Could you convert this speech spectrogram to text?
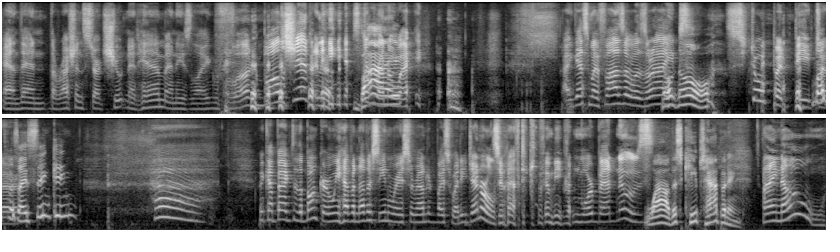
And then the Russians start shooting at him, and he's like, fuck bullshit, and he has to Bye. run away. I guess my father was right. Don't know. Stupid Peter. What was I thinking? We cut back to the bunker and we have another scene where he's surrounded by sweaty generals who have to give him even more bad news. Wow, this keeps happening. I know.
